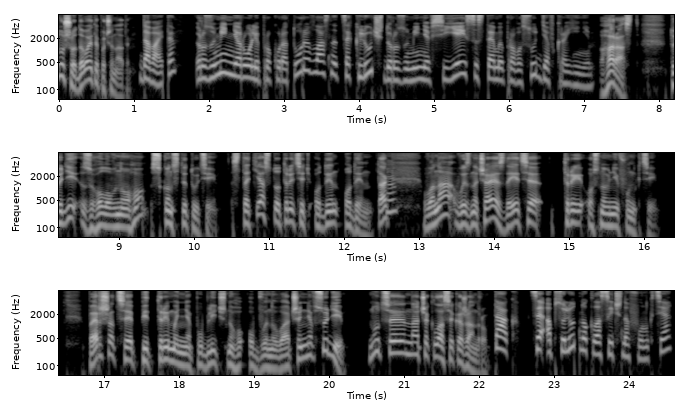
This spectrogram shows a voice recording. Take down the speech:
Ну що, давайте починати. Давайте. Розуміння ролі прокуратури, власне, це ключ до розуміння всієї системи правосуддя в країні. Гаразд. Тоді з головного, з Конституції. Стаття 131.1, так? Мгм. Вона визначає, здається, три основні функції. Перша – це підтримання публічного обвинувачення в суді. Ну, це наче класика жанру. Так, це абсолютно класична функція.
